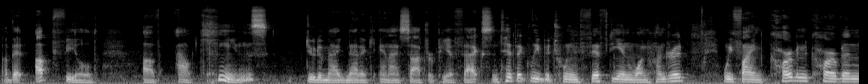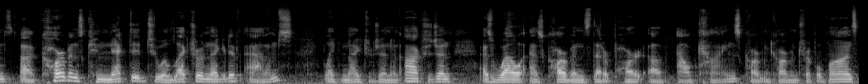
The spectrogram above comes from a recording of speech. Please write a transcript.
a bit upfield of alkenes, due to magnetic anisotropy effects. And typically between 50 and 100, we find carbon carbons, uh, carbons connected to electronegative atoms like nitrogen and oxygen, as well as carbons that are part of alkynes, carbon-carbon triple bonds.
